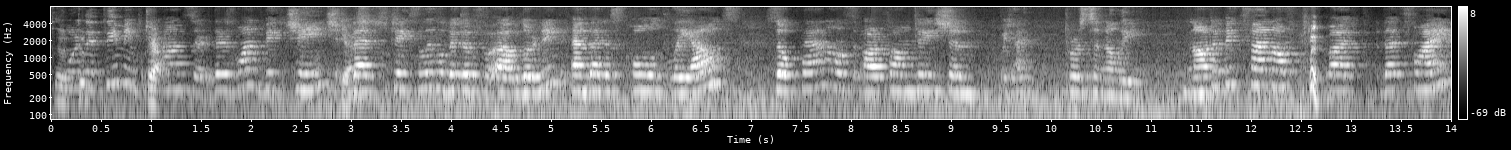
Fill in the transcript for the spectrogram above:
the, For the theming to Yeah. answer, there's one big change Yes. that takes a little bit of uh, learning, and that is called layouts. So panels are foundation, which I personally not a big fan of, but that's fine.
